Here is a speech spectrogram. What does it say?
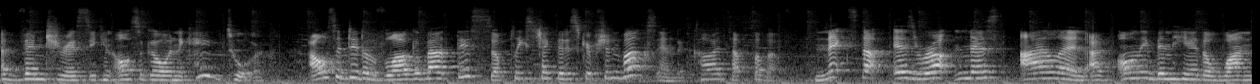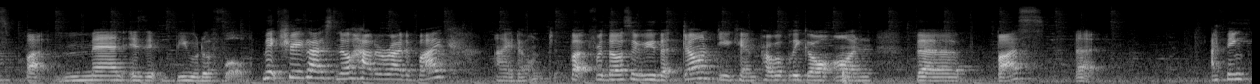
adventurous, you can also go on a cave tour. I also did a vlog about this, so please check the description box and the cards up above. Next up is Rottnest Island. I've only been here the once, but man is it beautiful. Make sure you guys know how to ride a bike. I don't. But for those of you that don't, you can probably go on the bus that I think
